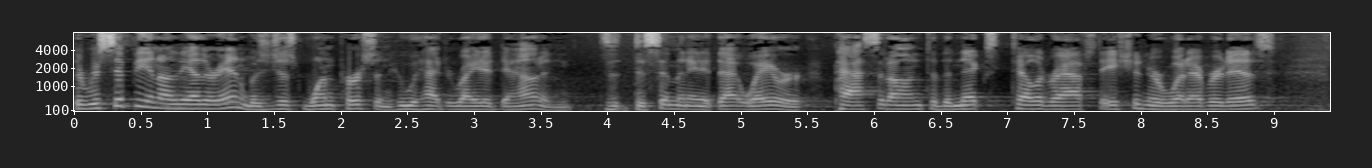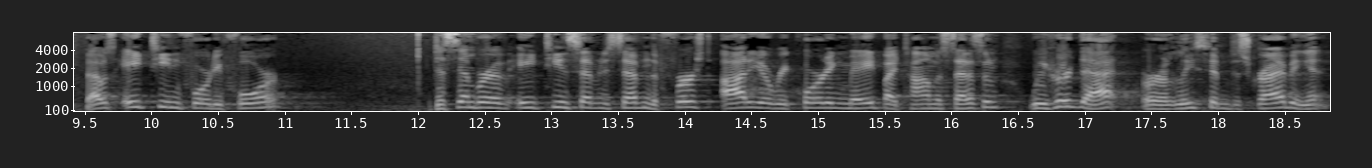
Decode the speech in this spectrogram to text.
the recipient on the other end was just one person who had to write it down and disseminate it that way or pass it on to the next telegraph station or whatever it is. That was 1844. December of 1877, the first audio recording made by Thomas Edison. We heard that, or at least him describing it.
